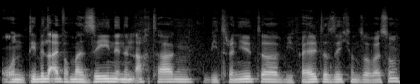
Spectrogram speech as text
Und den will er einfach mal sehen in den acht Tagen, wie trainiert er, wie verhält er sich und so, weißt du?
